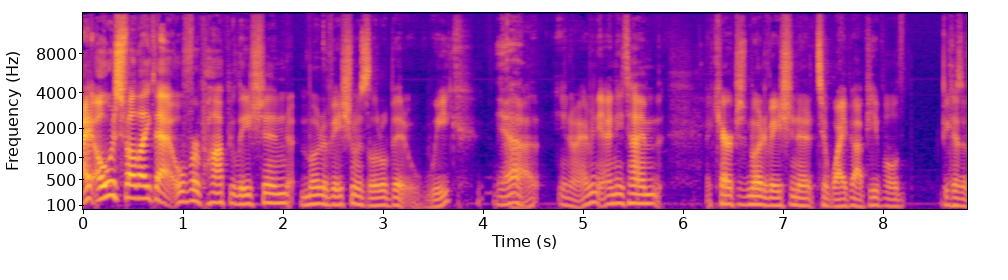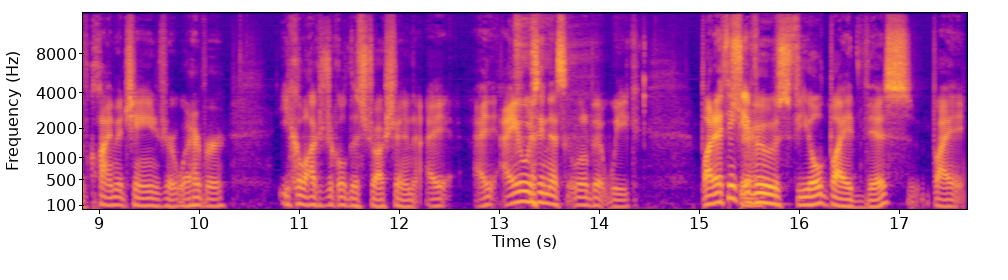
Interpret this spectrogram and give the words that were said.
I always felt like that overpopulation motivation was a little bit weak. Yeah. Uh, you know, any anytime a character's motivation to, to wipe out people because of climate change or whatever ecological destruction, I I, I always think that's a little bit weak. But I think if it was fueled by this, by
